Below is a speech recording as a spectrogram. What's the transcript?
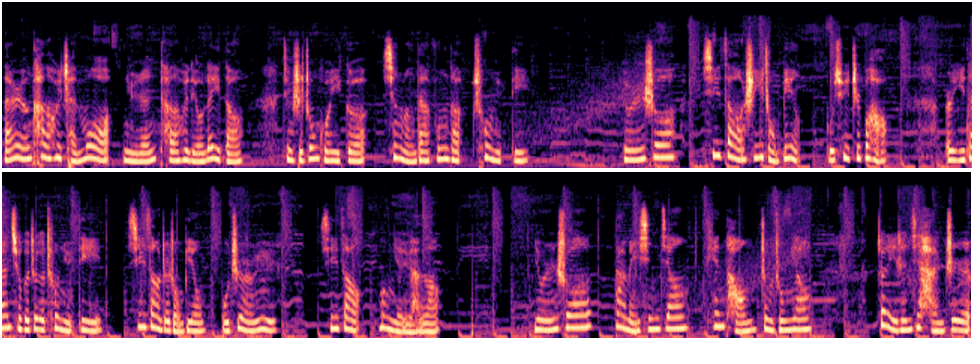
男人看了会沉默，女人看了会流泪的，竟是中国一个性冷淡风的处女地。有人说西藏是一种病，不去治不好，而一旦去过这个处女地，西藏这种病不治而愈，西藏梦也圆了。有人说大美新疆，天堂正中央，这里人迹罕至，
